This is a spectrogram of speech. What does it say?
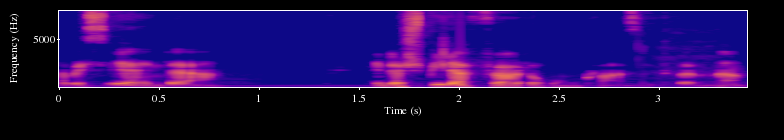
habe ich es eher in der, in der Spielerförderung quasi drin, ne?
